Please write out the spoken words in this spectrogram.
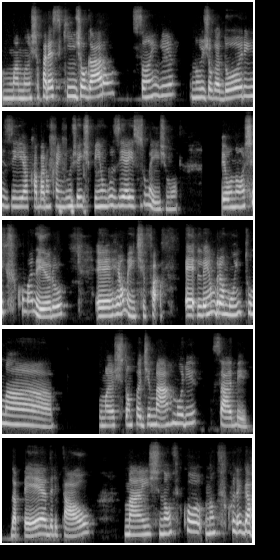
uma mancha. Parece que jogaram sangue nos jogadores e acabaram caindo uns respingos, e é isso mesmo. Eu não achei que ficou maneiro. É, realmente, é, lembra muito uma, uma estampa de mármore, sabe? Da pedra e tal, mas não ficou, não ficou legal,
